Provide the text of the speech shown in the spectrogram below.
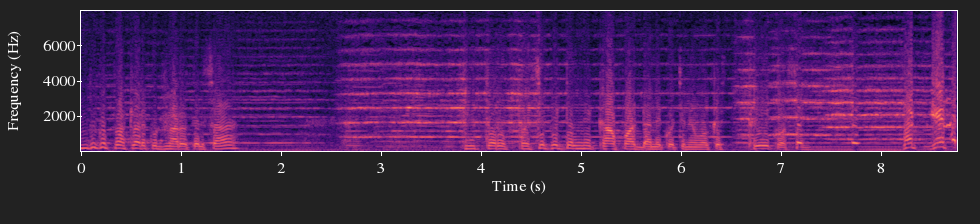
ఎందుకు పోట్లాడుకుంటున్నారో తెలుసా? ఇద్దరు పసిబిడ్డల్ని కాపాడడానికి వచ్చిన ఒక స్త్రీ కోసం బట్ గీత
